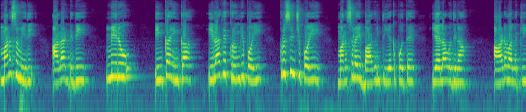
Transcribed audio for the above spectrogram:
మనసు మీది. అలాంటిది మీరు ఇంకా ఇంకా ఇలాగే కృంగిపోయి కృషించిపోయి మనసులో ఈ బాధను తీయకపోతే ఎలా వదినా? ఆడవాళ్ళకి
